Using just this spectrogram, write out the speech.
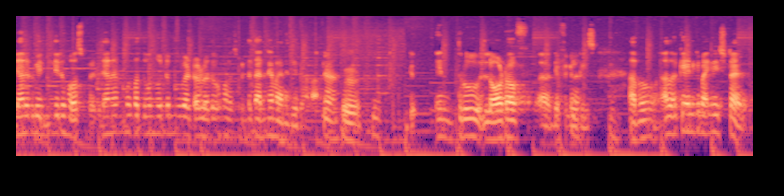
ഞാനൊരു വലിയൊരു ഹോസ്പിറ്റൽ ഞാൻ പത്ത് മുന്നൂറ്റമ്പത് ബെഡുള്ള ഒരു ഹോസ്പിറ്റൽ തന്നെ മാനേജ് ചെയ്തതാണ്. In through lot of difficulties അപ്പം അതൊക്കെ എനിക്ക് ഭയങ്കര ഇഷ്ടമായിരുന്നു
